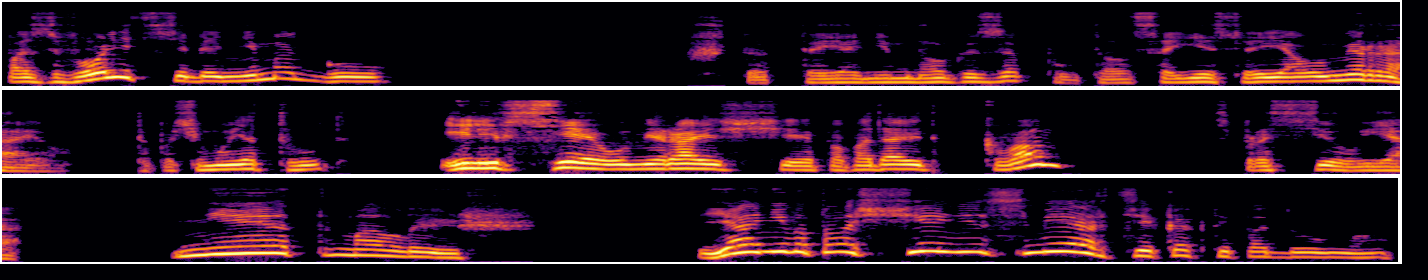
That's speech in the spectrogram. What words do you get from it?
позволить себе не могу. Что-то я немного запутался. Если я умираю, то почему я тут? Или все умирающие попадают к вам? Спросил я. Нет, малыш, я не воплощение смерти, как ты подумал.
